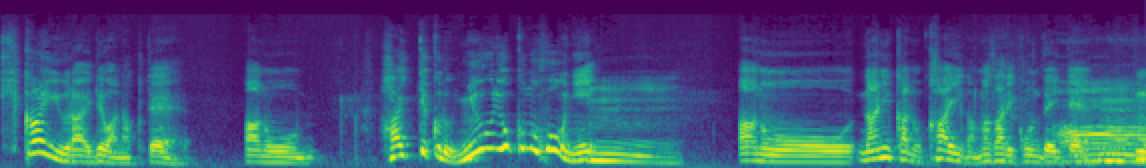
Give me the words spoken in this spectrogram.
機械由来ではなくて、あのー入ってくる入力の方に、うん。あのー何かの回が混ざり込んでいて、あうん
